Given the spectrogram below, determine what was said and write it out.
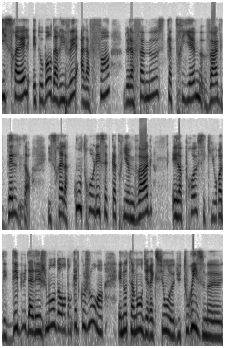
Israël est au bord d'arriver à la fin de la fameuse quatrième vague Delta. Israël a contrôlé cette quatrième vague. Et la preuve, c'est qu'il y aura des débuts d'allègement dans, quelques jours, hein, et notamment en direction euh, du tourisme euh,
